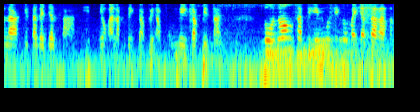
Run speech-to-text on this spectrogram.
lalaki, taga dyan sa akin, yung anak ni kapi, apong may kapitan. Nunong, sa tingin mo sino may kasalanan?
